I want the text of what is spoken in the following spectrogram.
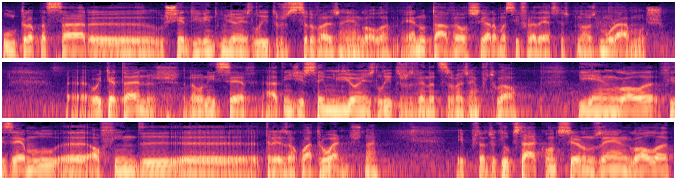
ultrapassar uh, os 120 milhões de litros de cerveja em Angola. É notável chegar a uma cifra destas, porque nós demoramos uh, 80 anos na Unicef a atingir 100 milhões de litros de venda de cerveja em Portugal e em Angola fizemos-lo uh, ao fim de uh, 3 ou 4 anos. Não é? E, portanto, aquilo que está a acontecer-nos em Angola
